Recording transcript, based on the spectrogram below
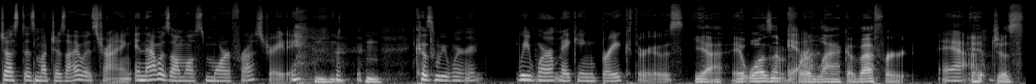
just as much as I was trying, and that was almost more frustrating Mm-hmm. because we weren't we weren't making breakthroughs. yeah, it wasn't for lack of effort. Yeah, It just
